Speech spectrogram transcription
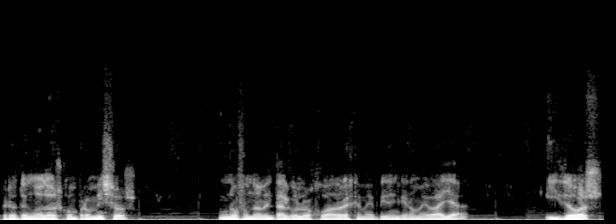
pero tengo dos compromisos. Uno fundamental con los jugadores que me piden que no me vaya y dos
